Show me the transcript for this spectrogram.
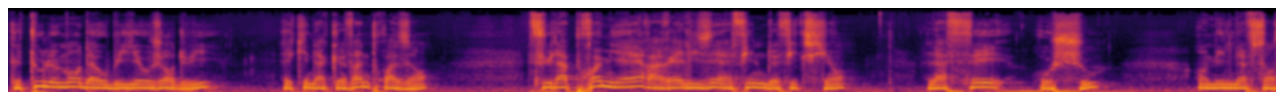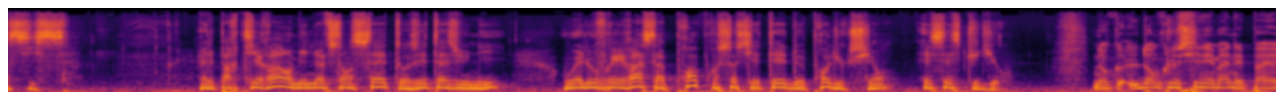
que tout le monde a oublié aujourd'hui et qui n'a que 23 ans, fut la première à réaliser un film de fiction, La Fée aux choux, en 1906. Elle partira en 1907 aux États-Unis, où elle ouvrira sa propre société de production et ses studios. Donc, donc le cinéma n'est pas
